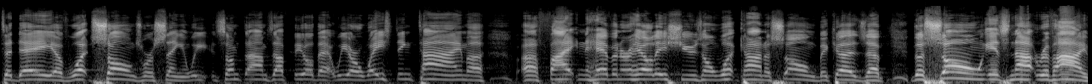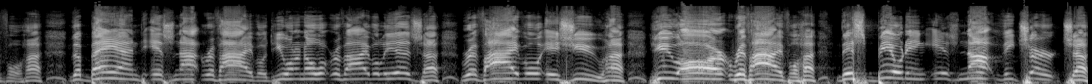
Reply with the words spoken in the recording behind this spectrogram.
today of what songs we're singing. We Sometimes I feel that we are wasting time uh, uh, fighting heaven or hell issues on what kind of song because the song is not revival. the band is not not revival. Do you want to know what revival is? Uh, revival is you. Uh, you are revival. Uh, this building is not the church, uh,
